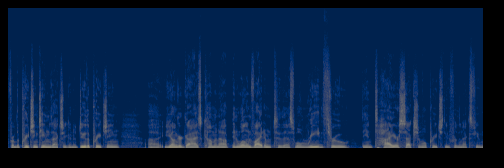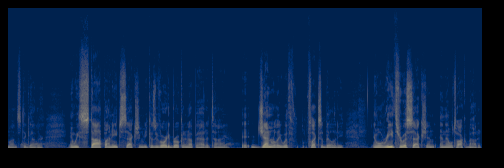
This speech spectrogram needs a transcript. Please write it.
from the preaching team that's actually going to do the preaching uh, younger guys coming up and we'll invite them to this we'll read through the entire section we'll preach through for the next few months That's together. Awesome. And we stop on each section because we've already broken it up ahead of time, yeah. it, generally with flexibility. And we'll read through a section and then we'll talk about it.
